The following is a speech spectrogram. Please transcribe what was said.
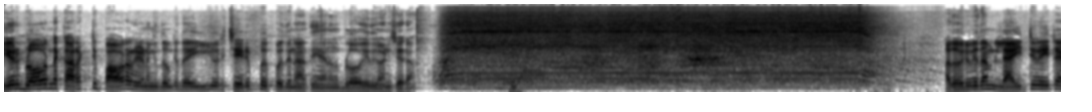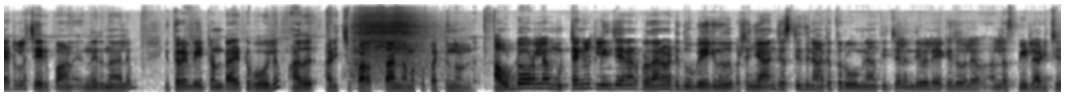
ഈ ഒരു ബ്ലോവറിന്റെ കറക്റ്റ് പവർ അറിയണമെങ്കിൽ നമുക്ക് ഈ ഒരു ചെരുപ്പ് ഇപ്പോൾ ഇതിനകത്ത് ഞാനൊന്ന് ബ്ലോ ചെയ്ത് കാണിച്ചു തരാം അതൊരുവിധം ലൈറ്റ് വെയിറ്റ് ആയിട്ടുള്ള ചെരുപ്പാണ്. എന്നിരുന്നാലും ഇത്രയും വെയിറ്റ് ഉണ്ടായിട്ട് പോലും അത് അടിച്ച് പറത്താൻ നമുക്ക് പറ്റുന്നുണ്ട്. ഔട്ട്ഡോറിലെ മുറ്റങ്ങൾ ക്ലീൻ ചെയ്യാനാണ് പ്രധാനമായിട്ട് ഇത് ഉപയോഗിക്കുന്നത്. പക്ഷേ ഞാൻ ജസ്റ്റ് ഇതിനകത്ത് റൂമിനകത്ത് ചിലന്തി വലയൊക്കെ ഇതുപോലെ നല്ല സ്പീഡിൽ അടിച്ച്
